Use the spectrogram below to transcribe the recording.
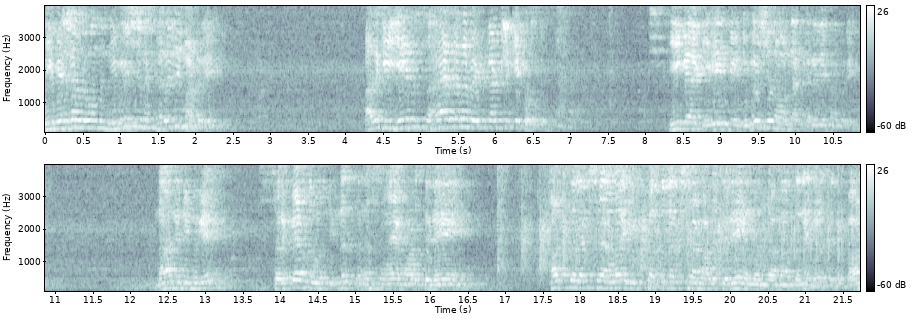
ನೀವೆಲ್ಲಾದ್ರೂ ಒಂದು ನಿವೇಶನ ಖರೀದಿ ಮಾಡ್ರಿ. ಅದಕ್ಕೆ ಏನು ಸಹಾಯಧನ ಬೇಕು ಕಟ್ಟಲಿಕ್ಕೆ ಕೊಡ್ತು. ಹೀಗಾಗಿ ನೀವು ನಿವೇಶನವನ್ನ ಖರೀದಿ ಮಾಡ್ರಿ. ನಾನು ನಿಮಗೆ ಸರ್ಕಾರದ ವತಿಯಿಂದ ಧನ ಸಹಾಯ ಮಾಡುತ್ತೇನೆ. ಹತ್ತು ಲಕ್ಷ ಅಲ್ಲ, ಇಪ್ಪತ್ತು ಲಕ್ಷ ಮಾಡುತ್ತೇನೆ ಎನ್ನುವಂತ ಮಾತನ್ನೇ ಹೇಳ್ತೇನೆ. ಬಹಳ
